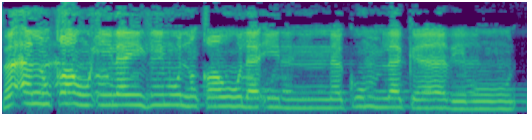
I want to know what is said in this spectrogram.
فألقوا إليهم القول إنكم لكاذبون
